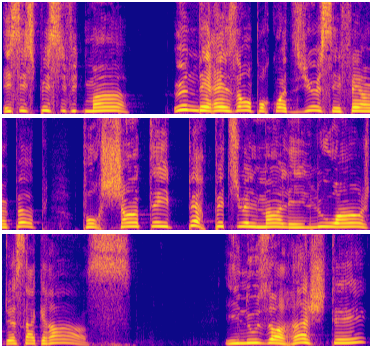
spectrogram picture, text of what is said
Et c'est spécifiquement une des raisons pourquoi Dieu s'est fait un peuple, pour chanter perpétuellement les louanges de sa grâce. Il nous a rachetés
